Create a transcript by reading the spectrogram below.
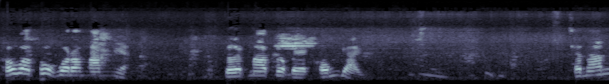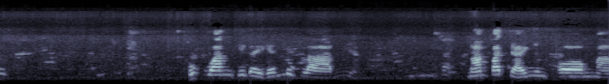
เพราะว่าพวกวรมันเนี่ย เกิดมาเพื่อแบกของใหญ่ ฉะนั้น ทุกวันที่ได้เห็นลูกหลานเนี่ย นำปัจจัยเงินทองมา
